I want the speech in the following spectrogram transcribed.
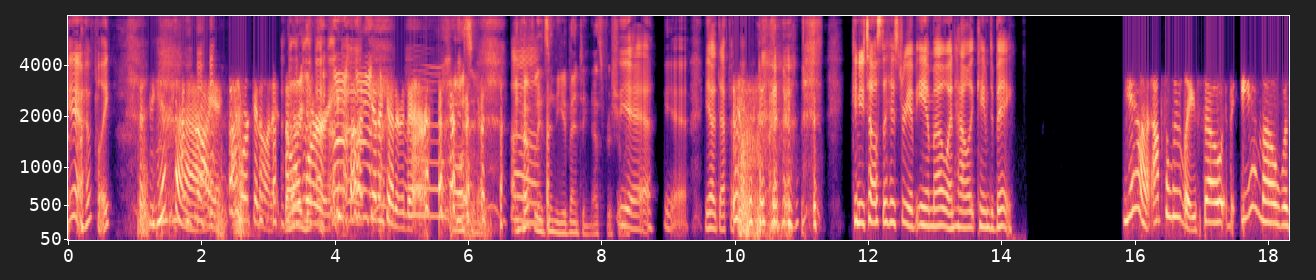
yeah, hopefully. Yeah, I'm trying. I'm working on it. Very Don't worry. I'm gonna get her there. Awesome. And Uh, hopefully it's in the eventing. That's for sure. Yeah, yeah, yeah, definitely. Can you tell us the history of EMO and how it came to be? Yeah, absolutely. So the EMO was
